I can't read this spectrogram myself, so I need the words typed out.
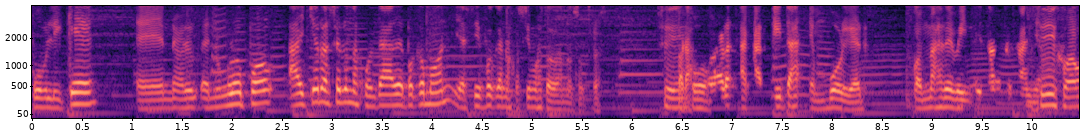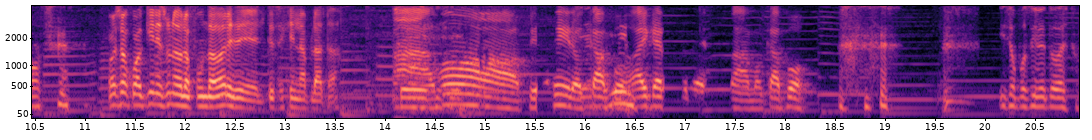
publiqué en, el- en un grupo, ay, quiero hacer una juntada de Pokémon. Y así fue que nos conocimos todos nosotros Sí, para Oh. jugar a cartitas en Burger con más de veintitantos años. sí, jugamos. Por eso Joaquín es uno de los fundadores del TCG en La Plata. Sí, sí, sí. Vamos, pionero, capo. Hay que... Vamos, capo. Hizo posible todo esto.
